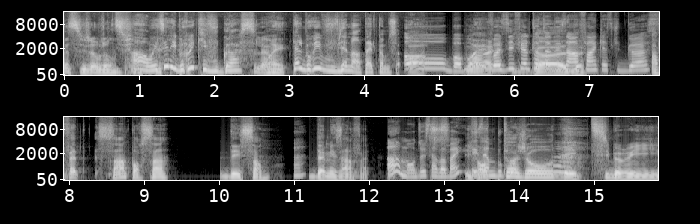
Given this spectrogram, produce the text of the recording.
notre sujet aujourd'hui. Ah oui, tu sais, les bruits qui vous gossent, là. Ouais. Quels bruits vous viennent en tête comme ça? Oh, bah, boy. Vas-y, Phil, toi, t'as des enfants. Qu'est-ce qui te gosse? En fait, 100% des sons Hein? de mes enfants. Ah, mon Dieu, ça va bien? Ils T'es font beaucoup? toujours des petits bruits,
